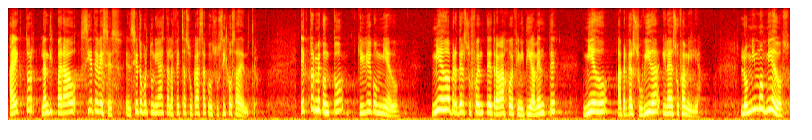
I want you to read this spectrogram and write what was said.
A Héctor le han disparado siete veces, en siete oportunidades hasta la fecha, a su casa con sus hijos adentro. Héctor me contó que vive con miedo. Miedo a perder su fuente de trabajo definitivamente, miedo a perder su vida y la de su familia. Los mismos miedos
